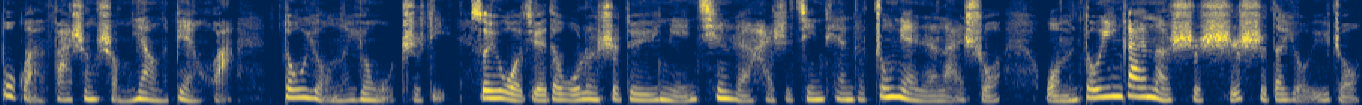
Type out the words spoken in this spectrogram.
不管发生什么样的变化，都有呢用武之地。所以，我觉得无论是对于年轻人还是今天的中年人来说，我们都应该呢是时时的有一种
